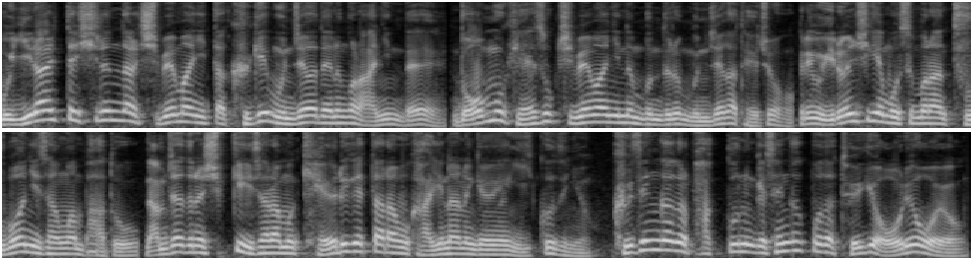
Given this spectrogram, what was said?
뭐 일할 때 싫은 날 집에만 있다 그게 문제가 되는 건 아닌데 너무 계속 집에만 있는 분들은 문제가 되죠. 그리고 이런 식의 모습을 한 두 번 이상만 봐도 남자들은 쉽게 이 사람은 게으르겠다라고 각인하는 경향이 있거든요. 그 생각을 바꾸는 게 생각보다 되게 어려워요.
